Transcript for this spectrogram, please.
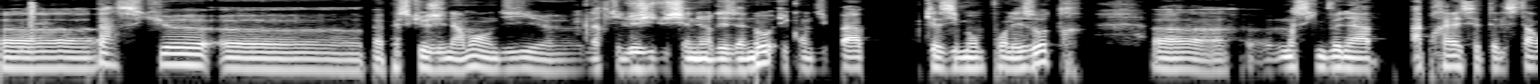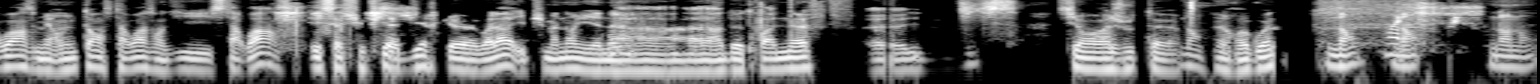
Euh, parce que euh, bah, parce que généralement on dit la trilogie du Seigneur des Anneaux et qu'on dit pas quasiment pour les autres. Moi, ce qui me venait ap- après, c'était le Star Wars, mais en même temps, Star Wars, on dit Star Wars, et ça suffit à dire que voilà. Et puis maintenant, il y en a un, deux, trois, neuf, dix, si on rajoute euh, Non. Rogue One. Non, Ouais. non, non, non.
